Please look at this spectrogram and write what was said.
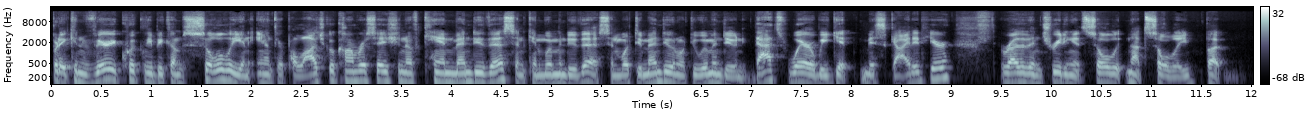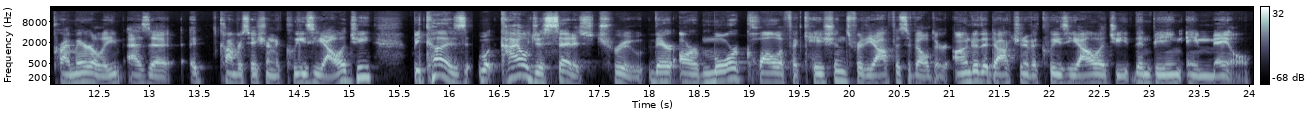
but it can very quickly become solely an anthropological conversation of can men do this and can women do this and what do men do and what do women do. And that's where we get misguided here rather than treating it solely, not solely, but primarily as a, a, conversation on ecclesiology because what Kyle just said is true. There are more qualifications for the office of elder under the doctrine of ecclesiology than being a male.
